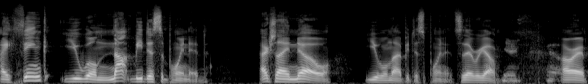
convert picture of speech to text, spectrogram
I think you will not be disappointed. Actually, I know you will not be disappointed. So there we go. There go. All right.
